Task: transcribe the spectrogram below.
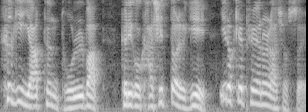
흙이 얕은 돌밭 그리고 가시떨기 이렇게 표현을 하셨어요.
